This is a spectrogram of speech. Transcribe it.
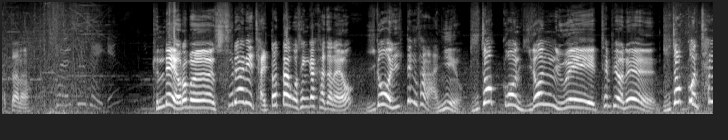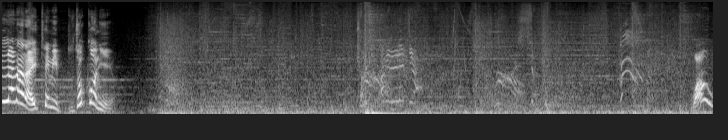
맞잖아. 근데 여러분 수련이 잘 떴다고 생각하잖아요? 이거 1등상 아니에요. 무조건 이런 류의 챔피언은 무조건 찬란한 아이템이 무조건이에요 와우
